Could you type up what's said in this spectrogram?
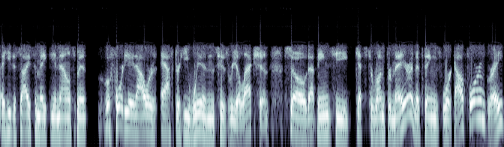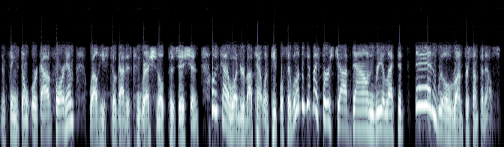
uh, he decides to make the announcement 48 hours after he wins his reelection. So that means he gets to run for mayor, and if things work out for him, great. And if things don't work out for him, well, he's still got his congressional position. I always kind of wonder about that when people say, "Well, let me get my first job down, reelected, then we'll run for something else."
